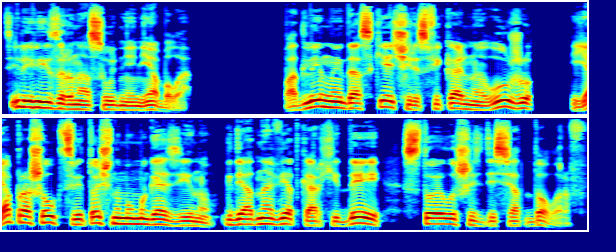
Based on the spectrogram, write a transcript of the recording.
Телевизора на судне не было. По длинной доске через фекальную лужу я прошел к цветочному магазину, где одна ветка орхидеи стоила 60 долларов.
